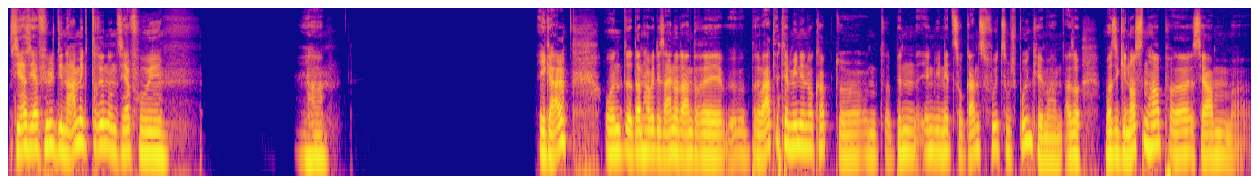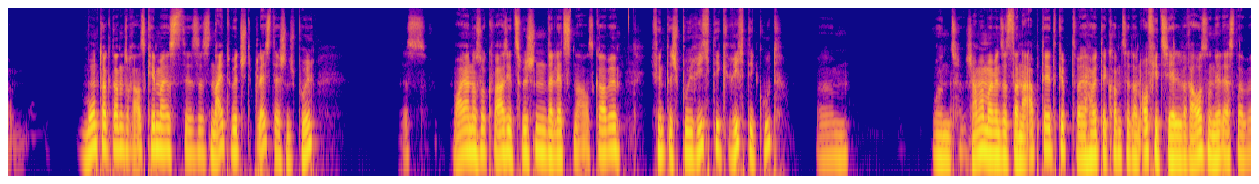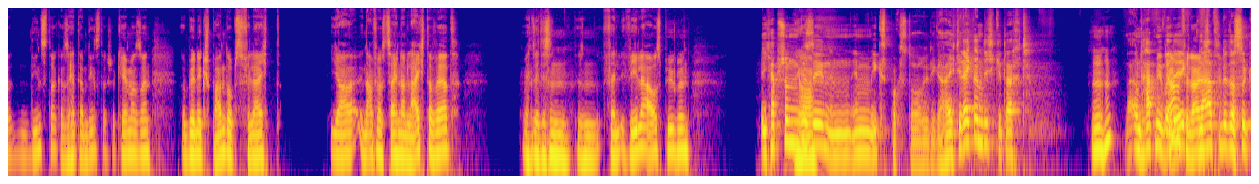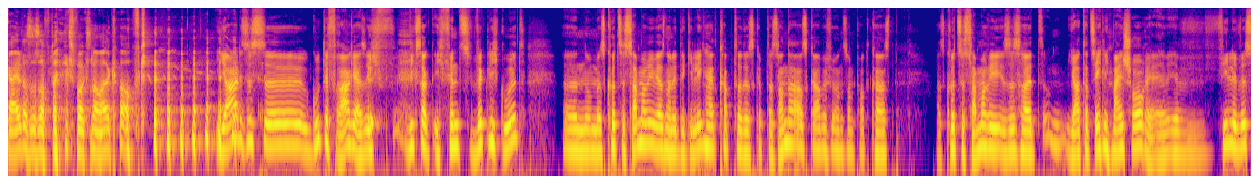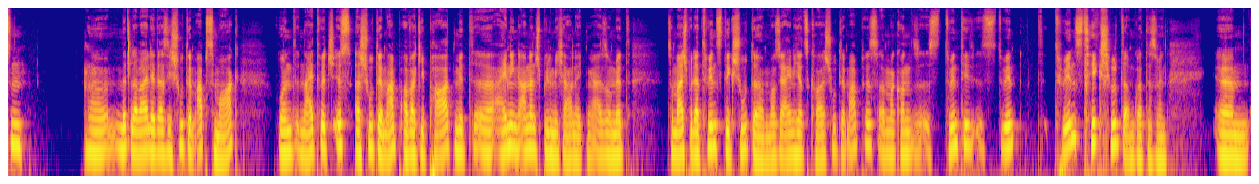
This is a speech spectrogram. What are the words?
sehr, sehr viel Dynamik drin und sehr viel, ja, egal. Und äh, dann habe ich das ein oder andere äh, private Termine noch gehabt äh, und bin irgendwie nicht so ganz früh zum Spulen gekommen. Also, was ich genossen habe, ist ja am Montag dann rausgekommen, ist dieses Nightwitch Playstation-Spul. Das war ja noch so quasi zwischen der letzten Ausgabe. Ich finde das Spiel richtig, richtig gut. Ähm, und schauen wir mal, wenn es jetzt dann ein Update gibt, weil heute kommt es ja dann offiziell raus und nicht erst am Dienstag. Also hätte am Dienstag schon kämen sein. Da bin ich gespannt, ob es vielleicht ja in Anführungszeichen dann leichter wird, wenn sie diesen, diesen Fehler ausbügeln. Ich habe schon ja. gesehen im, im Xbox Store, Rüdiger. Habe ich direkt an dich gedacht. Mhm. Und hab mir überlegt, ja, na, findet das so geil, dass es auf der Xbox nochmal kauft. Ja, das ist eine äh, gute Frage. Also ich, wie gesagt, ich finde es wirklich gut. Äh, nur das kurze Summary, wer es noch nicht die Gelegenheit gehabt hat, es gibt eine Sonderausgabe für unseren Podcast. Als kurze Summary ist es halt, ja, tatsächlich mein Genre. Äh, viele wissen äh, mittlerweile, dass ich Shoot'em Ups mag. Und Nightwitch ist ein Shoot'em Up, aber gepaart mit äh, einigen anderen Spielmechaniken. Also mit zum Beispiel der Twin-Stick-Shooter, was ja eigentlich jetzt kein Shoot'em Up ist. Aber man kann Twin, Twin, Twin-Stick-Shooter, um Gottes Willen, ähm,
